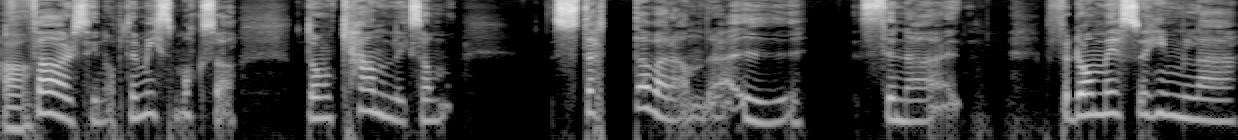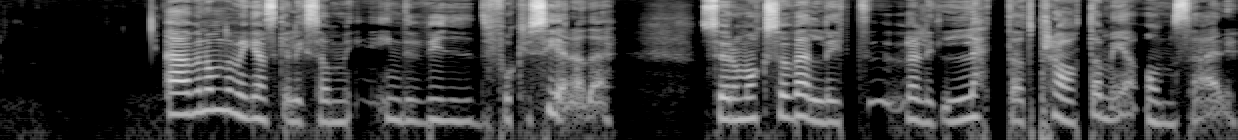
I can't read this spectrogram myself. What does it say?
Ja. för sin optimism också. De kan liksom stötta varandra i sina... För de är så himla... Även om de är ganska liksom individfokuserade så är de också väldigt, väldigt lätta att prata med om så här,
